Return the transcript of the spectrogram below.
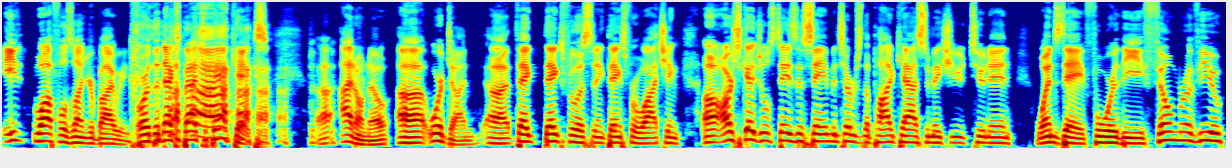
Eat waffles on your bye week or the next batch of pancakes. Uh, I don't know. Uh, we're done. Uh, thank, thanks for listening. Thanks for watching. Uh, our schedule stays the same in terms of the podcast, so make sure you tune in Wednesday for the film review.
